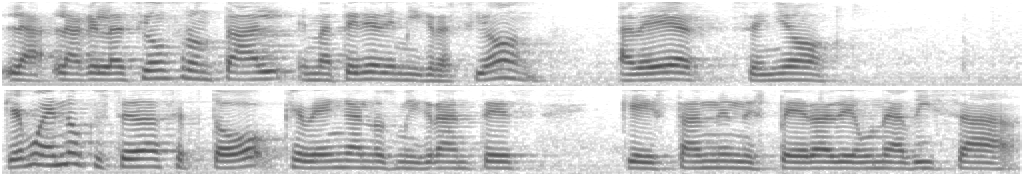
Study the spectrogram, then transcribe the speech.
La relación frontal en materia de migración. A ver, señor, qué bueno que usted aceptó que vengan los migrantes que están en espera de una visa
